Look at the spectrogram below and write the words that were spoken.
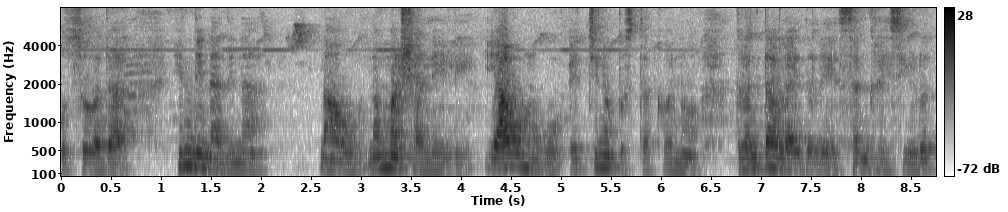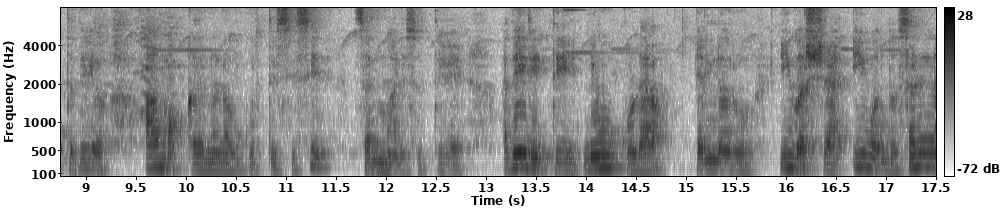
ಉತ್ಸವದ ಹಿಂದಿನ ದಿನ ನಾವು ನಮ್ಮ ಶಾಲೆಯಲ್ಲಿ ಯಾವ ಮಗು ಹೆಚ್ಚಿನ ಪುಸ್ತಕವನ್ನು ಗ್ರಂಥಾಲಯದಲ್ಲಿ ಸಂಗ್ರಹಿಸಿ ಇಡುತ್ತದೆಯೋ ಆ ಮಕ್ಕಳನ್ನು ನಾವು ಗುರುತಿಸಿ ಸನ್ಮಾನಿಸುತ್ತೇವೆ. ಅದೇ ರೀತಿ ನೀವು ಕೂಡ ಎಲ್ಲರೂ ಈ ವರ್ಷ ಈ ಒಂದು ಸಣ್ಣ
